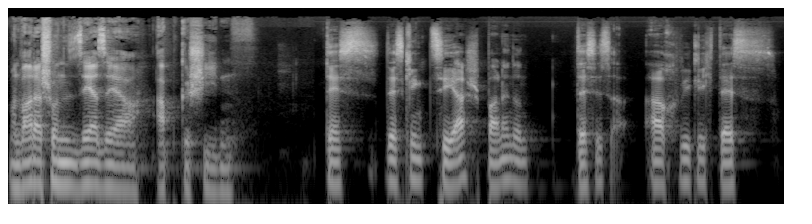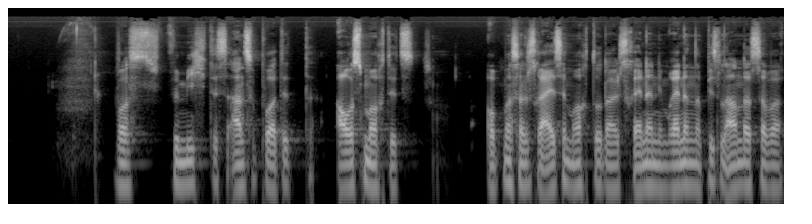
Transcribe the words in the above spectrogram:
man war da schon sehr, sehr abgeschieden. Das, das klingt sehr spannend und das ist auch wirklich das, was für mich das Unsupported ausmacht. Jetzt, ob man es als Reise macht oder als Rennen, im Rennen ein bisschen anders, aber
